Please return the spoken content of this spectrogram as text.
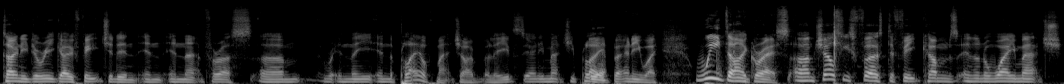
Tony Dorigo featured in, in, in that for us um, in the in the playoff match, I believe. It's the only match he played. Yeah. But anyway, we digress. Um, Chelsea's first defeat comes in an away match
